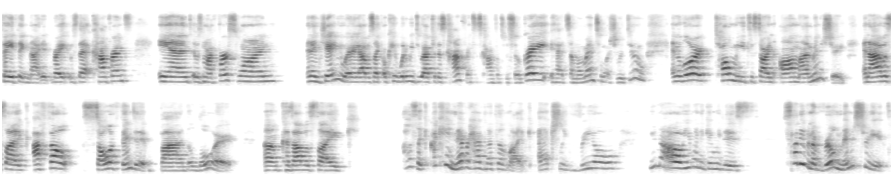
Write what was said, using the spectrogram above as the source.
Faith Ignited, right? It was that conference. And it was my first one. And in January, I was like, okay, what do we do after this conference? This conference was so great. It had some momentum. What should we do? And the Lord told me to start an online ministry. And I was like, I felt so offended by the Lord. Um, cause I was like, I was like, I can never have nothing like actually real. You know, you want to give me this it's not even a real ministry. It's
